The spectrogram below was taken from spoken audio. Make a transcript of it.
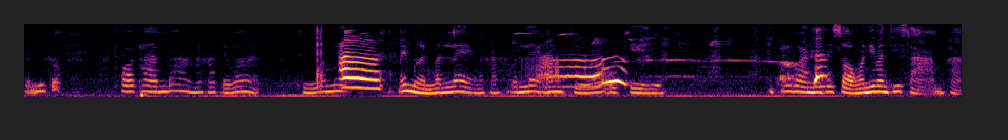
วันนี้ก็พอทานบ้างนะคะ แต่ว่าถือว่าไม่ไม่เหมือนวันแรกนะคะ วันแรกนี่ถือว่าโอเคอยู่เมื่อวานวันที่สองวันนี้วันที่สามค่ะ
